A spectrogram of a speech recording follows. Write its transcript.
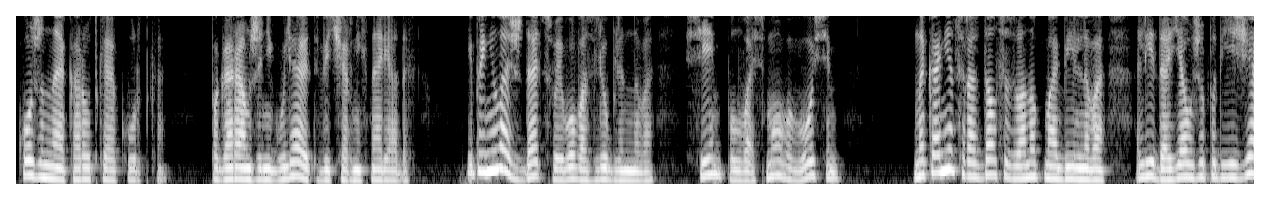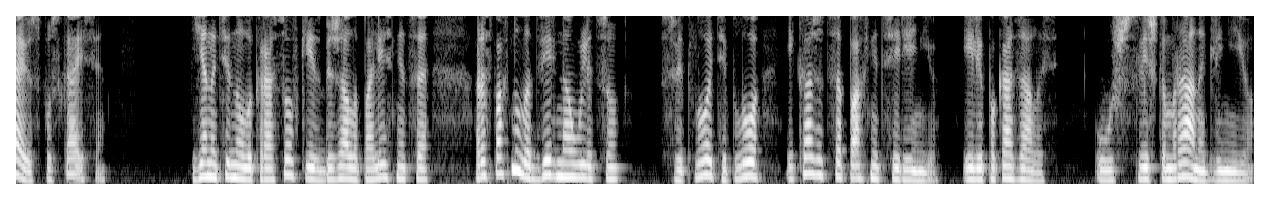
кожаная короткая куртка. По горам же не гуляют в вечерних нарядах. И принялась ждать своего возлюбленного. Семь, полвосьмого, восемь. Наконец раздался звонок мобильного. «Лида, я уже подъезжаю, спускайся». Я натянула кроссовки и сбежала по лестнице, распахнула дверь на улицу. Светло, тепло и, кажется, пахнет сиренью. Или показалось. Уж слишком рано для нее.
